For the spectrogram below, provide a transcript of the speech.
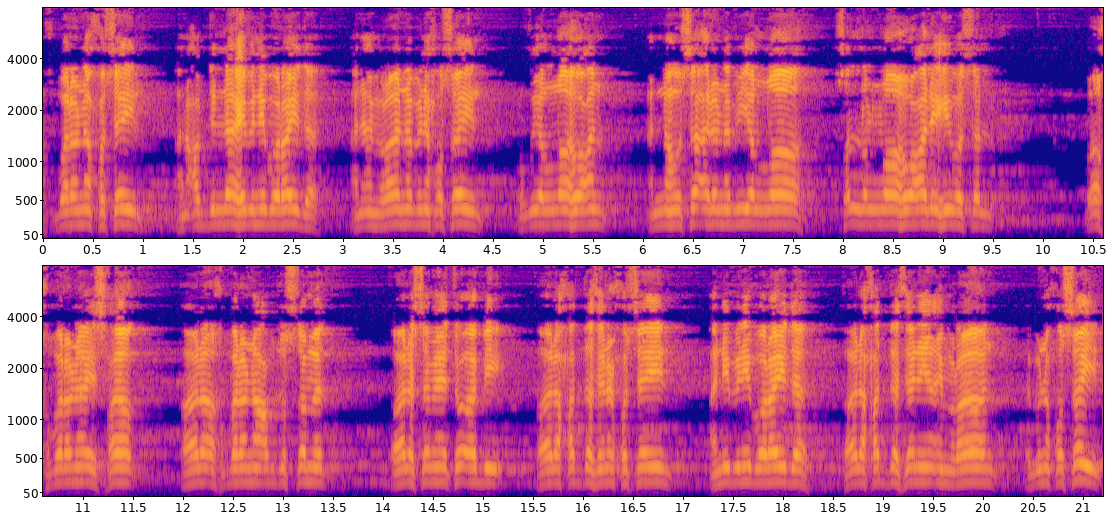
أخبرنا حسين عن عبد الله بن بريدة عن عمران بن حسين رضي الله عنه أنه سأل نبي الله صلى الله عليه وسلم. وأخبرنا إسحاق قال أخبرنا عبد الصمد قال سمعت أبي قال حدثنا الحسين عن ابن بريدة قال حدثني عمران بن حسين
